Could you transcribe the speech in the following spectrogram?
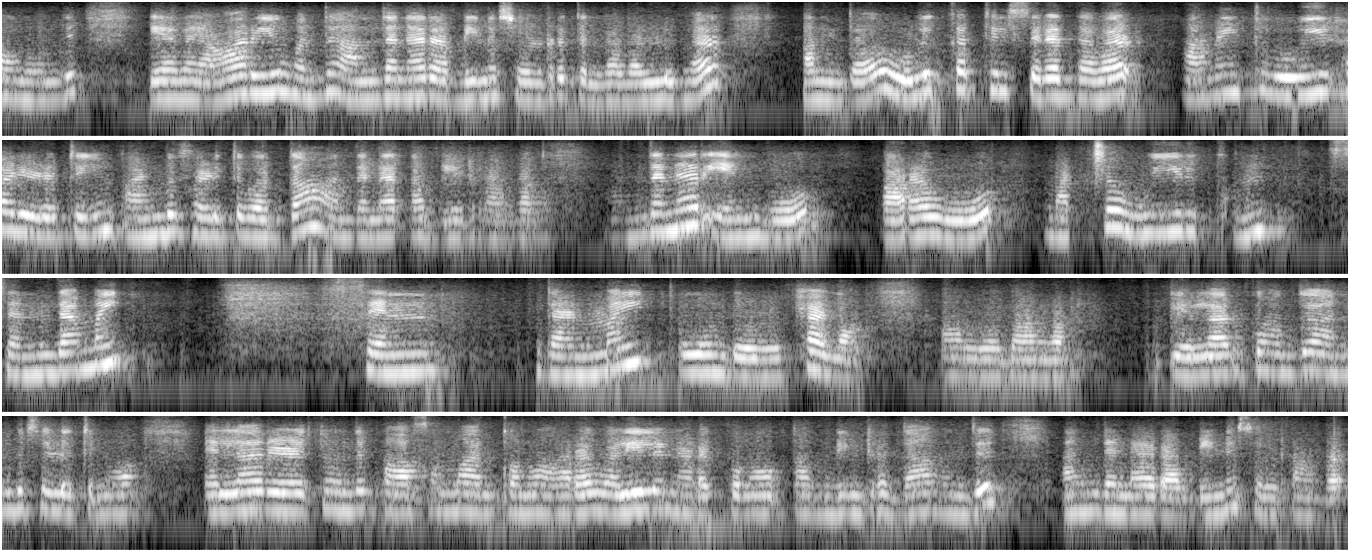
அவங்க வந்து யாரையும் வந்து அந்தனர் அப்படின்னு சொல்றது இல்லை வள்ளுவர். அந்த ஒழுக்கத்தில் சிறந்தவர் அனைத்து உயிர்களிடத்தையும் அன்பு செலுத்துவர் தான் அந்தனர் அப்படின்றாங்க. அந்தனர் என்போ அறவோர் மற்ற உயிருக்கும் செந்தமை செந்தன்மை பூண்டொழுகலாம் அவ்வளவுதாங்க. எல்லாருக்கும் வந்து அன்பு செலுத்தணும். எல்லார் இடத்தும் வந்து பாசமா இருக்கணும். அற வழியில நடக்கணும் அப்படின்றதுதான் வந்து அந்தனர் அப்படின்னு சொல்றாங்க.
